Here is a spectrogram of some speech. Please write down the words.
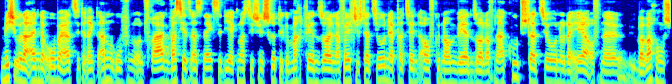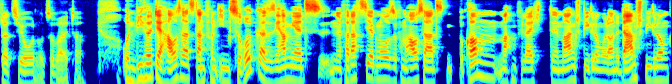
mich oder einen der Oberärzte direkt anrufen und fragen, was jetzt als nächste diagnostische Schritte gemacht werden sollen, auf welche Station der Patient aufgenommen werden soll, auf eine Akutstation oder eher auf eine Überwachungsstation und so weiter. Und wie hört der Hausarzt dann von Ihnen zurück? Also Sie haben jetzt eine Verdachtsdiagnose vom Hausarzt bekommen, machen vielleicht eine Magenspiegelung oder auch eine Darmspiegelung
